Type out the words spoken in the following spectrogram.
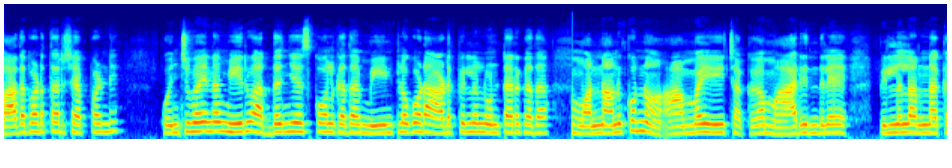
బాధపడతారు చెప్పండి? కొంచెమైనా మీరు అర్థం చేసుకోవాలి కదా. మీ ఇంట్లో కూడా ఆడపిల్లలు ఉంటారు కదా. మొన్న అనుకున్నాం ఆ అమ్మాయి చక్కగా మారిందిలే పిల్లలు అన్నాక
